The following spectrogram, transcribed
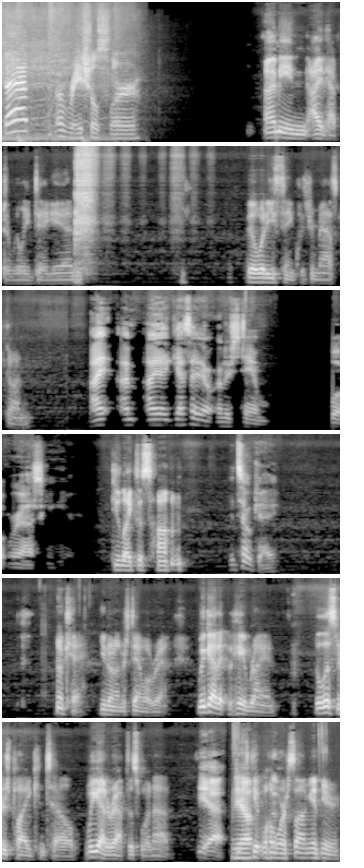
Is that a racial slur? I mean, I'd have to really dig in. Bill, what do you think with your mask on? I I'm I guess I don't understand what we're asking here. Do you like the song? It's okay. Okay, you don't understand what we're at. We got it. Hey, Ryan, the listeners probably can tell. We got to wrap this one up. Yeah, Yeah. Get one more song in here.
